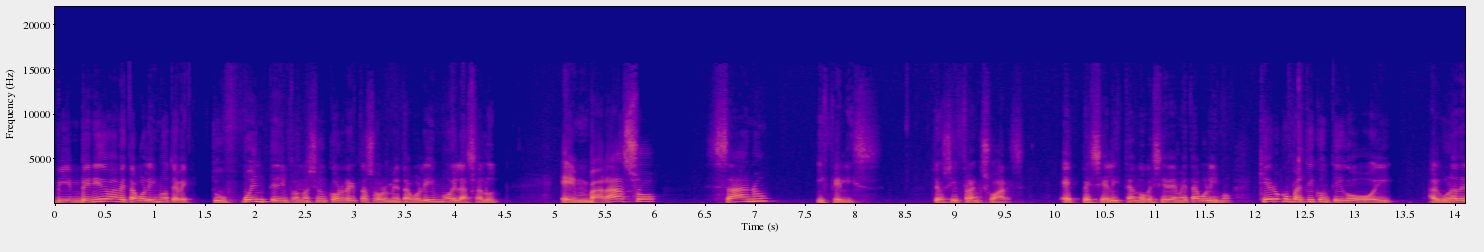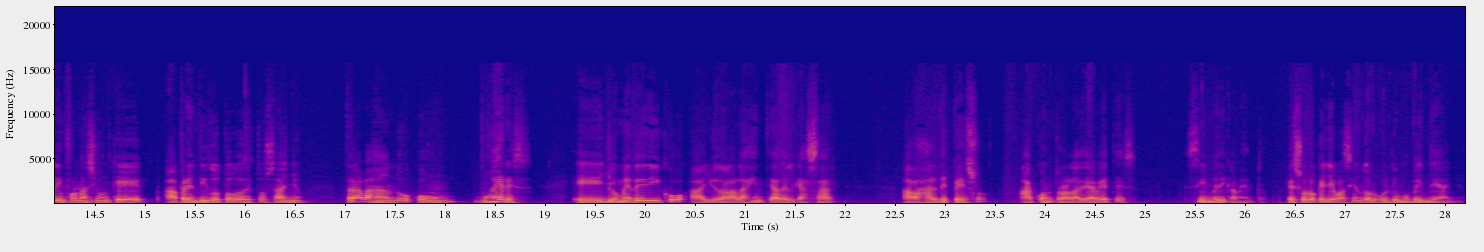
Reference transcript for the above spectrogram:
Bienvenidos a Metabolismo TV, tu fuente de información correcta sobre el metabolismo y la salud. Embarazo sano y feliz. Yo soy Frank Suárez, especialista en obesidad y metabolismo. Quiero compartir contigo hoy alguna de la información que he aprendido todos estos años trabajando con mujeres. Eh, yo me dedico a ayudar a la gente a adelgazar, a bajar de peso, a controlar la diabetes sin medicamentos. Eso es lo que llevo haciendo los últimos 20 años.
